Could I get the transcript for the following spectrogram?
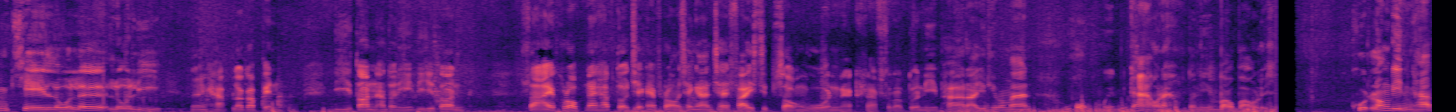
MK Roller l o l y นะครับ แล้วก็เป็นดิจิตอลนะตัวนี้ดิจิตอลสายครบนะครับ ตรวจเช็คให้พร้อมใช้งานใช้ไฟ 12 โวลต์นะครับสำหรับตัวนี้พาราอยู่ที่ประมาณ 69,000นะ ตัวนี้เบาๆเลย ขุดล่องดินครับ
